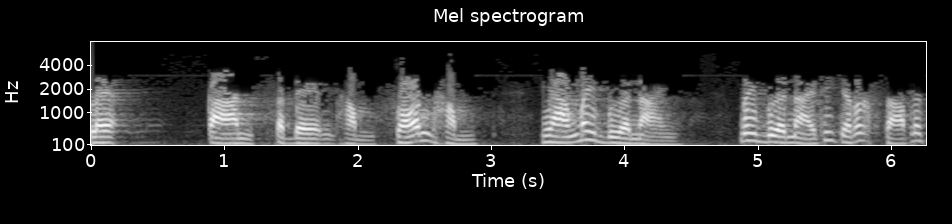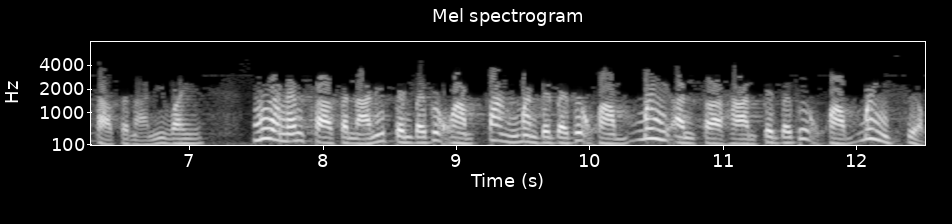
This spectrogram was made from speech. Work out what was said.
และการแสดงธรรมสอนธรรมอย่างไม่เบื่อหน่าย ไม่เบื่อหน่ายที่จะรักษาพระศาสนานี้ไว้ เมื่อนั้นศาสนานี้เป็นไปเพื่อความตั้งมั่นเป็นไปเพื่อความไม่อันตรธานเป็นไปเพื่อความไม่เสื่อม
